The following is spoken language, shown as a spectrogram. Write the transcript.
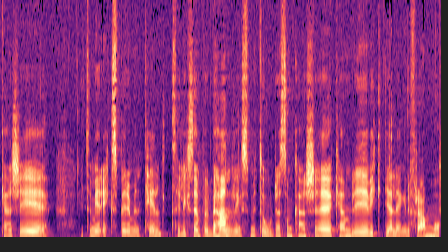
kanske är lite mer experimentellt. Till exempel behandlingsmetoder som kanske kan bli viktiga längre fram. Och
